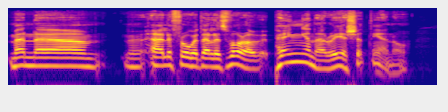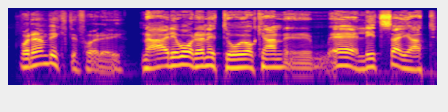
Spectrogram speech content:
men äh, ärligt frågat, ärligt svar. Pengarna och ersättningen då? Var den viktig för dig? Nej, det var den inte och jag kan ärligt säga att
